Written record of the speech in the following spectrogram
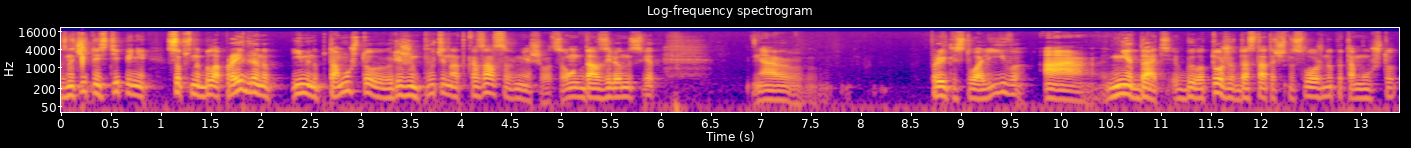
в значительной степени, собственно, была проиграна именно потому, что режим Путина отказался вмешиваться. Он дал зеленый свет а, правительству Алиева, а не дать было тоже достаточно сложно, потому что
